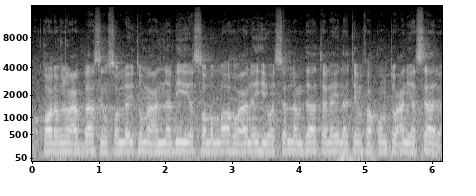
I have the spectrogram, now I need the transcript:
وقال ابن عباس صليت مع النبي صلى الله عليه وسلم ذات ليلة فقمت عن يساره.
